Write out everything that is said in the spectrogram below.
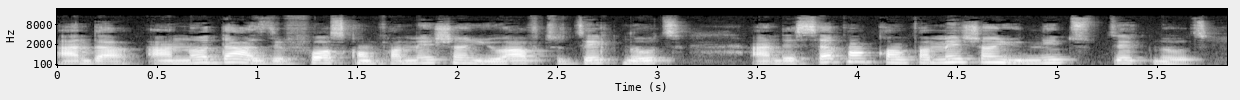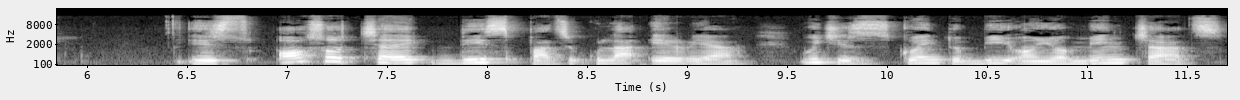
and uh, another as the first confirmation you have to take note and the second confirmation you need to take note is also check this particular area which is going to be on your main charts.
